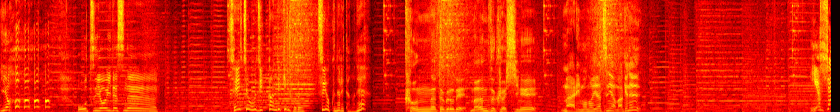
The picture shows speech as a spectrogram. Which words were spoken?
いやお強いですね。成長を実感できるほど強くなれたのね。こんなところで満足はしねえ。マリモのやつには負けねえよっしゃ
